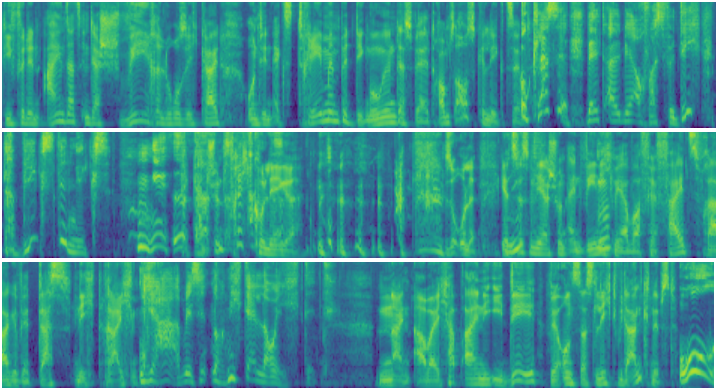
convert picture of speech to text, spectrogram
die für den Einsatz in der Schwerelosigkeit und den extremen Bedingungen des Weltraums ausgelegt sind. Oh, klasse. Weltall wäre auch was für dich. Da wiegst du nix. Ganz schön frech, Kollege. so, Ole, jetzt hm? wissen wir ja schon ein wenig hm? mehr, aber für Veits Frage wird das nicht reichen. Ja, wir sind noch nicht erleuchtet. Nein, aber ich habe eine Idee, wer uns das Licht wieder anknipst. Oh,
